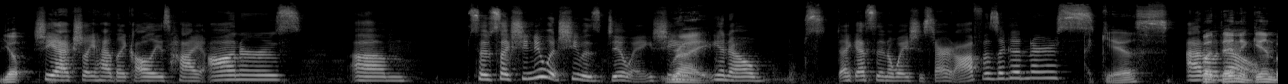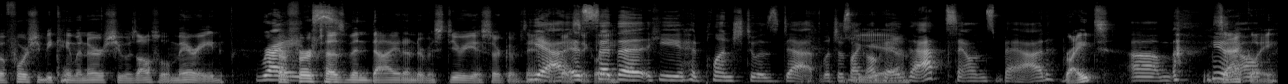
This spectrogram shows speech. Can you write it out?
Yep. she actually had like all these high honors um so it's like she knew what she was doing she Right. you know I guess in a way she started off as a good nurse I Guess. I don't know. but then know. again, before she became a nurse, she was also married. right Her first husband died under mysterious circumstances. yeah basically. it said that he had plunged to his death which is like okay that sounds bad Right? um you know. Exactly.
